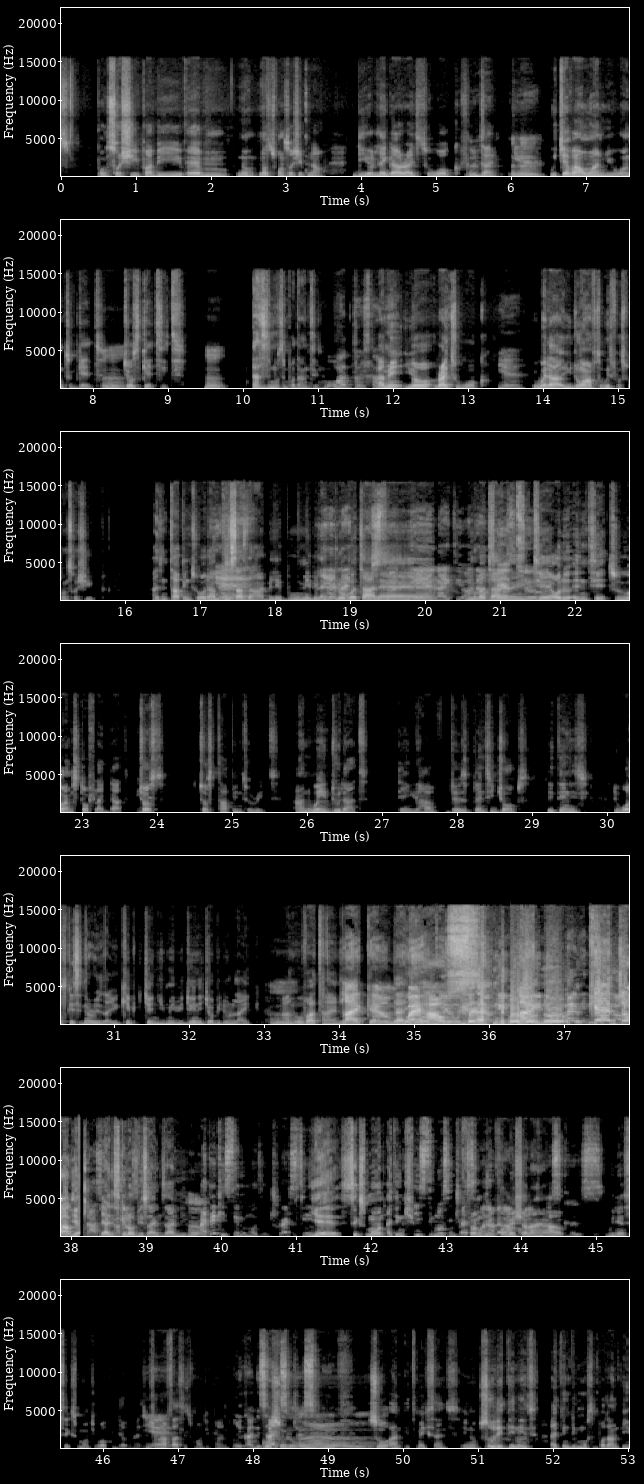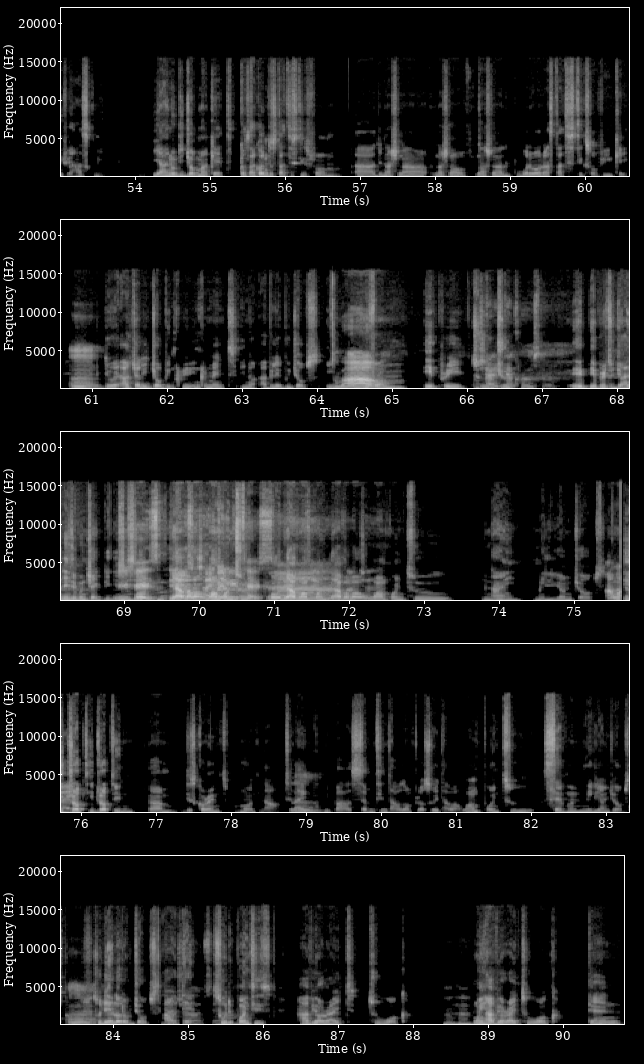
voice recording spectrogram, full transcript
sponsorship, I be um no, not sponsorship now. The your legal right to work full Mhm. time, Yeah. Mm, whichever one you want to get, mm, just get it. mm. That's the most important thing. What does that? I mean, your right to work, yeah. whether you don't have to wait for sponsorship, as in tap into other visas that are available, maybe like yeah, global postal- talent, Yeah, like the global talent, Tier yeah, too. all the in tier two and stuff like that. Yeah. Just just tap into it. And when you Mhm. do that, then you have there's plenty jobs. The thing is, the worst case scenario is that you keep changing. You may be doing a job you don't like, and Mm. over time, like um Like, uh, warehouse Yeah, You- you- no, like, no. like, Care job. yeah, that's yeah, the the job scale of is visa exactly. Mm. I think it's still the most interesting. Yeah, six months. I think It's the most interesting from the information I have, have, 'cause within six months you work with the organization. Yeah. After six months you can you can go decide solo. to just. Mm. So and it makes sense, you know. So the thing Mhm. is, I think the most important thing, if you ask me, yeah, I know the job market because according to statistics from uh the national national national whatever other statistics of UK, Mm. there were actually job incre- increment, you know, available jobs in wow from April to June. tech. A- April to June. I didn't even check the this, say they have about one point two. But they have one point. They have about one point two nine million jobs. And what- It dropped. It dropped in um this current month now to like Mm. about seventeen thousand plus. So it have about one point two seven million jobs now. Mm. So there are a lot of jobs There are out there. jobs, So the point is, have your right to work. Mhm. When you have your right to work, then.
